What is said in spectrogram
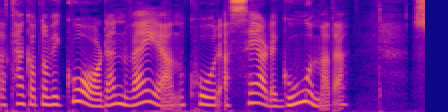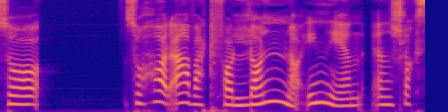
jeg tenker at når vi går den veien hvor jeg ser det gode med det, så, så har jeg i hvert fall landa inni en, en slags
